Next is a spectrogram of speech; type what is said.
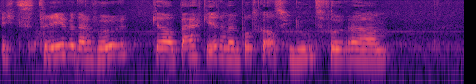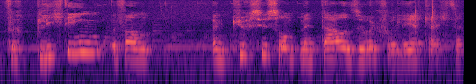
echt streven daarvoor. Ik heb al een paar keer in mijn podcast genoemd voor ehm, verplichting van een cursus rond mentale zorg voor leerkrachten.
